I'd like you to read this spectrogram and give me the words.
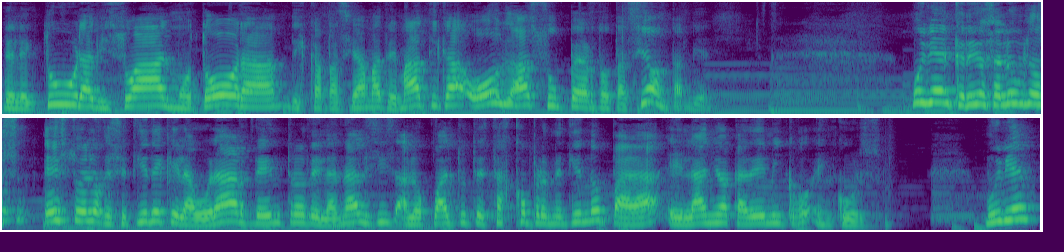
de lectura, visual, motora, discapacidad matemática o la superdotación también. Muy bien, queridos alumnos, esto es lo que se tiene que elaborar dentro del análisis a lo cual tú te estás comprometiendo para el año académico en curso. Muy bien,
